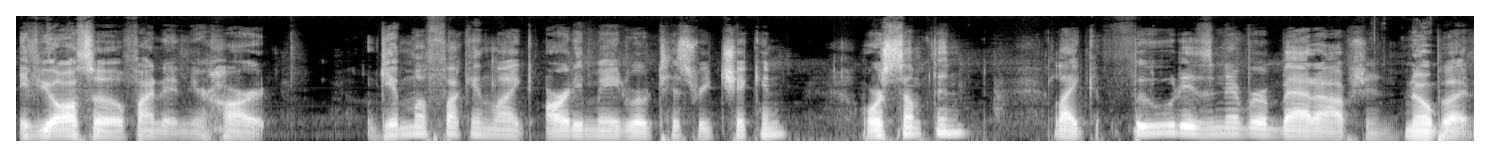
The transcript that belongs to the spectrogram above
if you also find it in your heart, give them a fucking like already made rotisserie chicken or something. Like food is never a bad option. Nope. But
